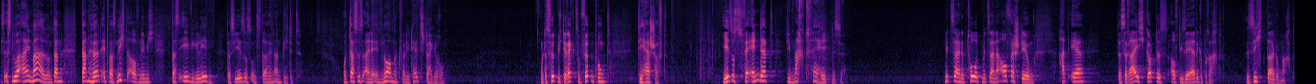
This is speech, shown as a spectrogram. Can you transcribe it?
Es ist nur einmal und dann, dann hört etwas nicht auf, nämlich das ewige Leben, das Jesus uns darin anbietet. Und das ist eine enorme Qualitätssteigerung. Und das führt mich direkt zum vierten Punkt, die Herrschaft. Jesus verändert die Machtverhältnisse. Mit seinem Tod, mit seiner Auferstehung hat er das Reich Gottes auf diese Erde gebracht, sichtbar gemacht.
